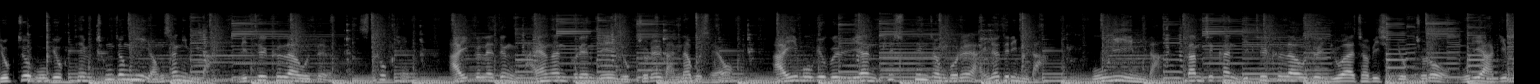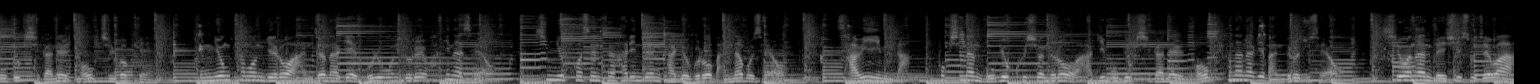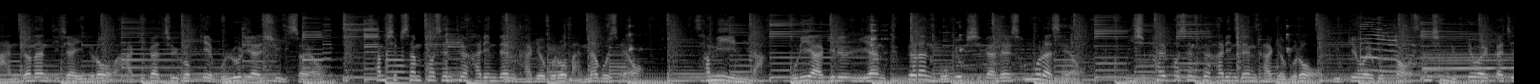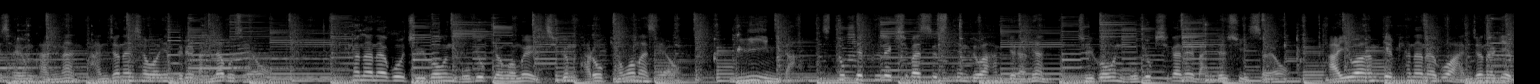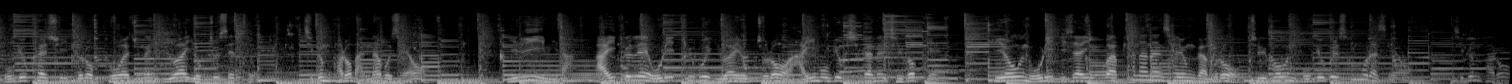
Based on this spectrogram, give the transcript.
욕조 목욕템 총정리 영상입니다. 리틀 클라우드, 스토케, 아이글레 등 다양한 브랜드의 욕조를 만나보세요. 아이 목욕을 위한 필수템 정보를 알려드립니다. 5위입니다. 깜찍한 리틀 클라우드 유아 접이식 욕조로 우리 아기 목욕 시간을 더욱 즐겁게 공룡 탐험계로 안전하게 물 온도를 확인하세요. 16% 할인된 가격으로 만나보세요. 4위입니다. 폭신한 목욕 쿠션으로 아기 목욕 시간을 더욱 편안하게 만들어주세요. 시원한 메쉬 소재와 안전한 디자인으로 아기가 즐겁게 물놀이할 수 있어요. 33% 할인된 가격으로 만나보세요. 3위입니다. 우리 아기를 위한 특별한 목욕 시간을 선물하세요. 28% 할인된 가격으로 6개월부터 36개월까지 사용 가능한 안전한 샤워 핸들을 만나보세요. 편안하고 즐거운 목욕 경험을 지금 바로 경험하세요. 2위입니다. 스토케 플렉시바스 스탠드와 함께라면 즐거운 목욕 시간을 만들 수 있어요. 아이와 함께 편안하고 안전하게 목욕할 수 있도록 도와주는 유아 욕조 세트. 지금 바로 만나보세요. 1위입니다. 아이끌레 오리 튜브 유아 욕조로 아이 목욕 시간을 즐겁게 귀여운 오리 디자인과 편안한 사용감으로 즐거운 목욕을 선물하세요. 지금 바로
